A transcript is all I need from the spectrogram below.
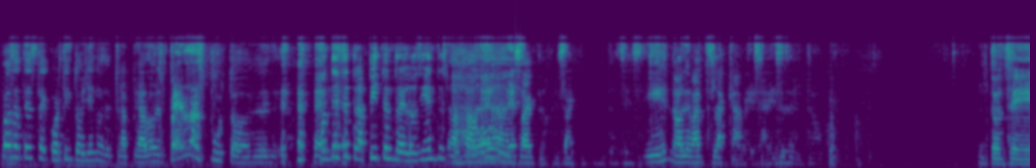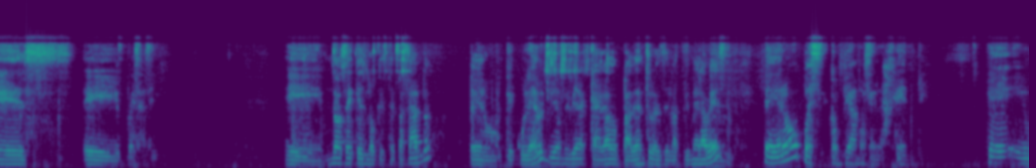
pásate este cuartito lleno de trapeadores, perlas, puto. Ponte ese trapito entre los dientes, por Ajá, favor. exacto, exacto. Entonces, y no levantes la cabeza, ese es el truco. Entonces, eh, pues así. Eh, no sé qué es lo que esté pasando, pero qué culero, yo me hubiera cagado para adentro desde la primera vez, pero pues confiamos en la gente. Que, eh,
